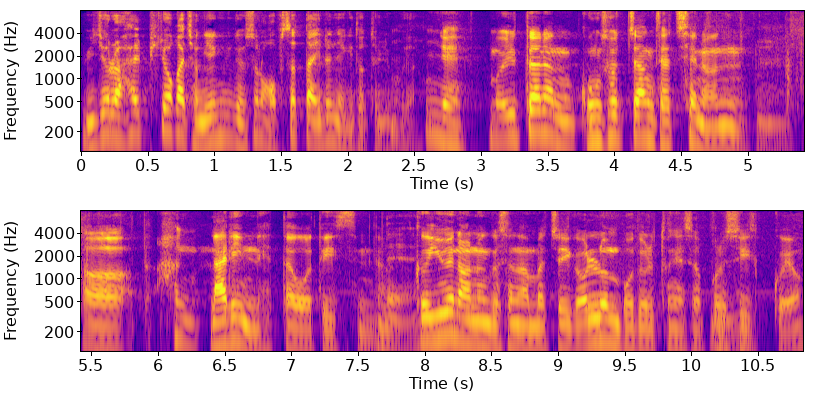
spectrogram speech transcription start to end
위조를 할 필요가 정경심 교수는 없었다 이런 얘기도 들리고요. 네, 뭐 일단은 공소장 자체는 어, 한 날인했다고 되어 있습니다. 네. 그 이후에 나오는 것은 아마 저희가 언론 보도를 통해서 볼수 있고요.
